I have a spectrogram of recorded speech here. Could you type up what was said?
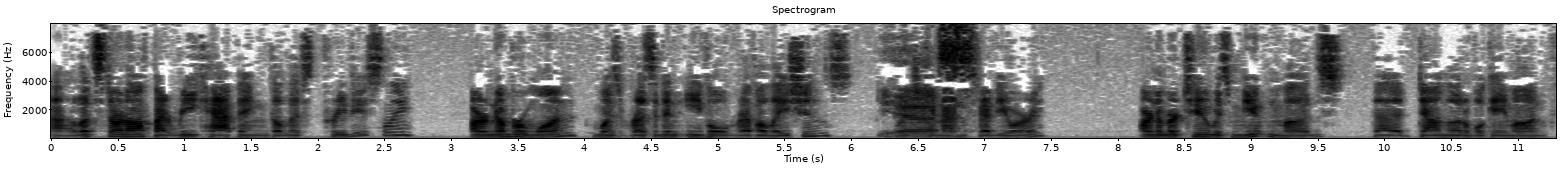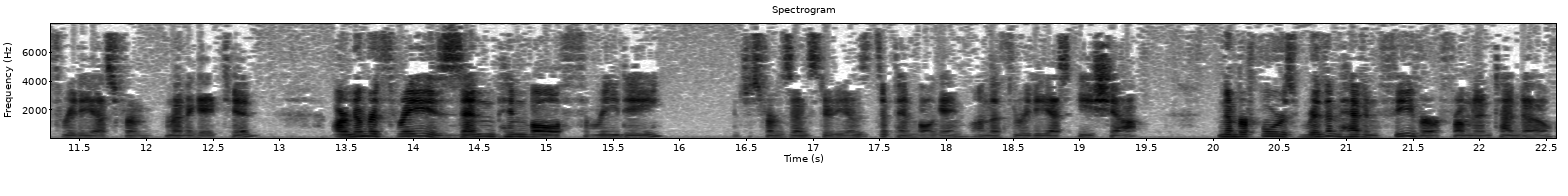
Uh, let's start off by recapping the list previously. Our number one was Resident Evil Revelations, which came out in February. Our number two was Mutant Mudds, the downloadable game on 3DS from Renegade Kid. Our number three is Zen Pinball 3D, which is from Zen Studios. It's a pinball game on the 3DS eShop. Number four is Rhythm Heaven Fever from Nintendo,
